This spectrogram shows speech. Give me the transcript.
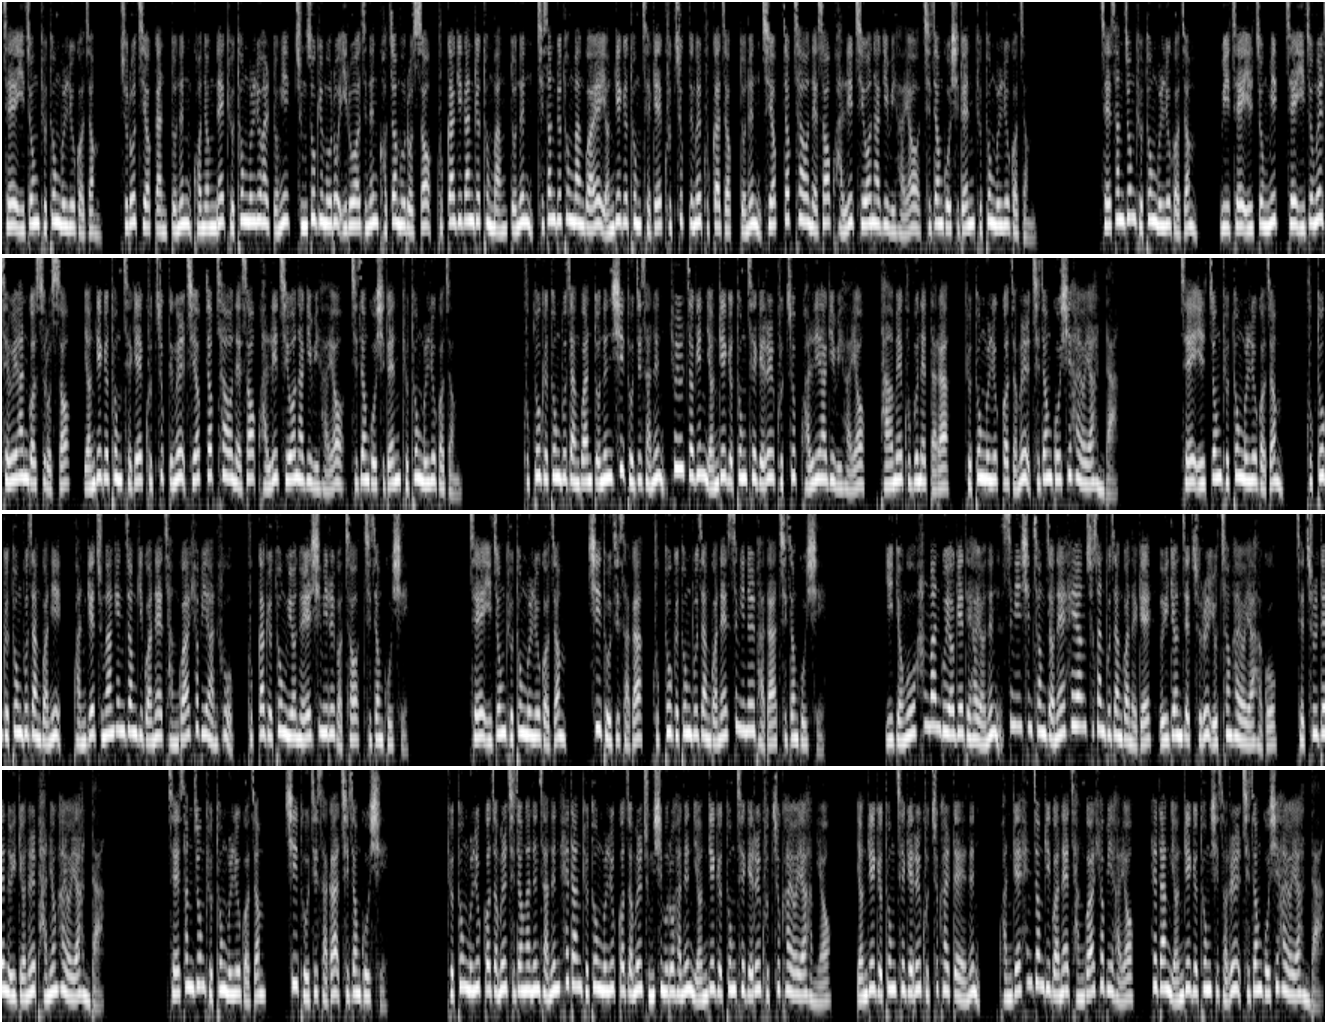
제2종 교통물류거점 주로 지역 간 또는 권역 내 교통물류 활동이 중소규모로 이루어지는 거점으로서 국가기관 교통망 또는 지선교통망과의 연계교통체계 구축 등을 국가적 또는 지역적 차원에서 관리 지원하기 위하여 지정고시된 교통물류거점. 제3종 교통물류거점 위 제1종 및 제2종을 제외한 것으로서 연계교통체계 구축 등을 지역적 차원에서 관리 지원하기 위하여 지정고시된 교통물류거점. 국토교통부 장관 또는 시 도지사는 효율적인 연계교통 체계를 구축 관리하기 위하여 다음의 구분에 따라 교통물류거점을 지정고시하여야 한다. 제1종 교통물류거점 국토교통부 장관이 관계 중앙행정기관의 장과 협의한 후 국가교통위원회의 심의를 거쳐 지정고시. 제2종 교통물류거점 시 도지사가 국토교통부 장관의 승인을 받아 지정고시. 이 경우 항만구역에 대하여는 승인 신청 전에 해양수산부 장관에게 의견 제출을 요청하여야 하고 제출된 의견을 반영하여야 한다. 제3종 교통물류거점 시 도지사가 지정고시. 교통물류거점을 지정하는 자는 해당 교통물류거점을 중심으로 하는 연계교통체계를 구축하여야 하며 연계교통체계를 구축할 때에는 관계 행정기관의 장과 협의하여 해당 연계교통시설을 지정고시하여야 한다.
